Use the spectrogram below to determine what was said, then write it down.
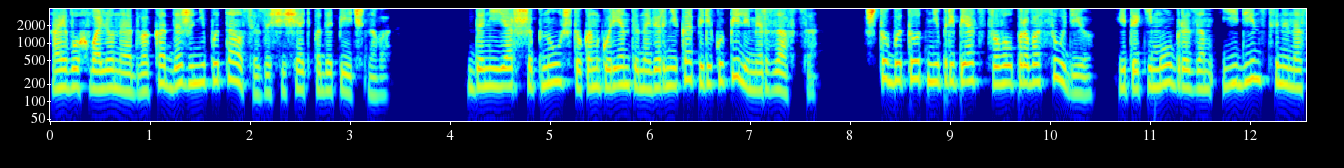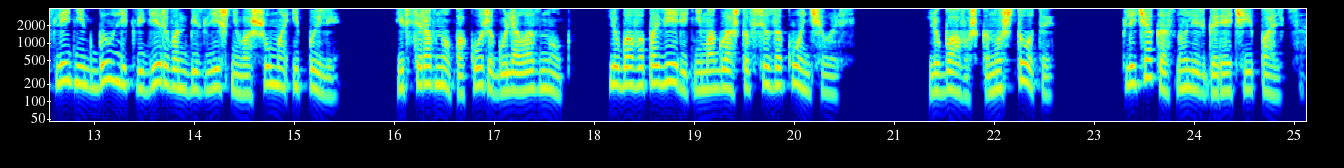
а его хваленый адвокат даже не пытался защищать подопечного. Данияр шепнул, что конкуренты наверняка перекупили мерзавца, чтобы тот не препятствовал правосудию, и таким образом единственный наследник был ликвидирован без лишнего шума и пыли. И все равно по коже гулял озноб. Любава поверить не могла, что все закончилось. «Любавушка, ну что ты?» Плеча коснулись горячие пальцы.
